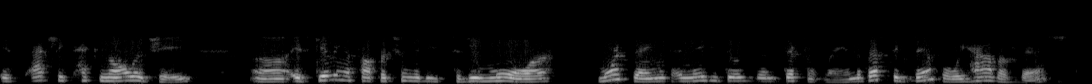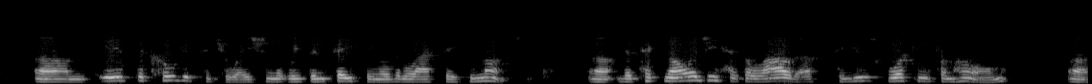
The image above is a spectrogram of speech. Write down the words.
is actually technology uh, is giving us opportunities to do more, more things, and maybe doing them differently. And the best example we have of this um, is the COVID situation that we've been facing over the last 18 months. Uh, the technology has allowed us to use working from home uh,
